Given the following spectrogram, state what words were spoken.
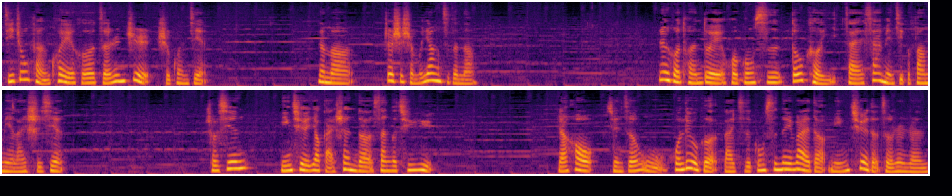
集中反馈和责任制是关键。那么，这是什么样子的呢？任何团队或公司都可以在下面几个方面来实现。首先，明确要改善的三个区域，然后选择五或六个来自公司内外的明确的责任人。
